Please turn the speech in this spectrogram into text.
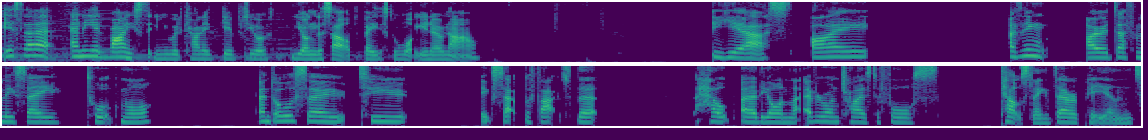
Is there any advice that you would kind of give to your younger self based on what you know now? Yes, I I think I would definitely say talk more and also to accept the fact that help early on. Like everyone tries to force counseling, therapy, and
